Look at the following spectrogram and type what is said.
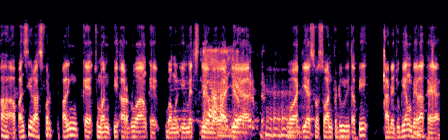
ah apaan sih Rashford paling kayak cuman PR doang kayak bangun image dia bahwa Iya, dia bahwa dia sosokan peduli tapi ada juga yang bela kayak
